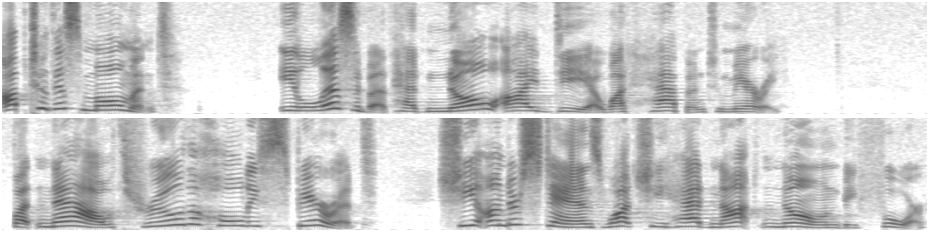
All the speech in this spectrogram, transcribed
Up to this moment, Elizabeth had no idea what happened to Mary. But now, through the Holy Spirit, she understands what she had not known before.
